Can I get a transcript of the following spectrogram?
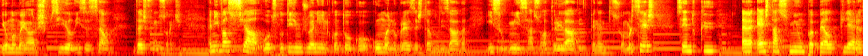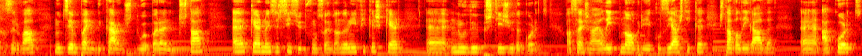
e a uma maior especialização das funções. A nível social, o absolutismo joanino contou com uma nobreza estabilizada e submissa à sua autoridade e dependente de sua mercês, sendo que uh, esta assumiu um papel que lhe era reservado no desempenho de cargos do aparelho de Estado, uh, quer no exercício de funções honoríficas, quer uh, no de prestígio da corte. Ou seja, a elite nobre e eclesiástica estava ligada à corte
